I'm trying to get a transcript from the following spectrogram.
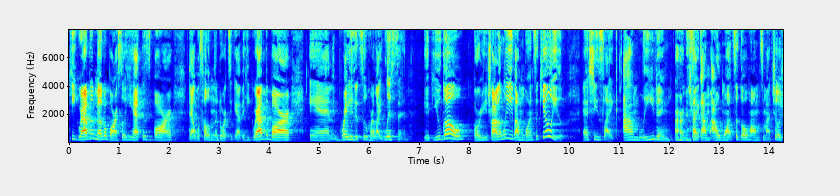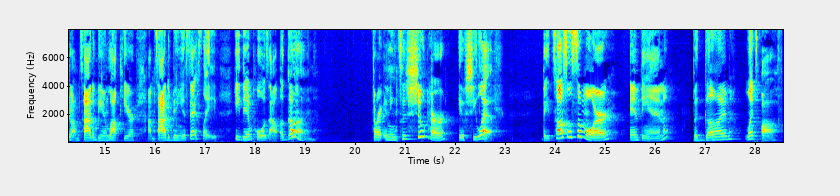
He grabbed a metal bar, so he had this bar that was holding the door together. He grabbed the bar and raised it to her, like, listen, if you go or you try to leave, I'm going to kill you. And she's like, I'm leaving, Ernest. Like, I'm, I want to go home to my children. I'm tired of being locked here. I'm tired of being your sex slave. He then pulls out a gun, threatening to shoot her if she left. They tussled some more, and then the gun went off,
